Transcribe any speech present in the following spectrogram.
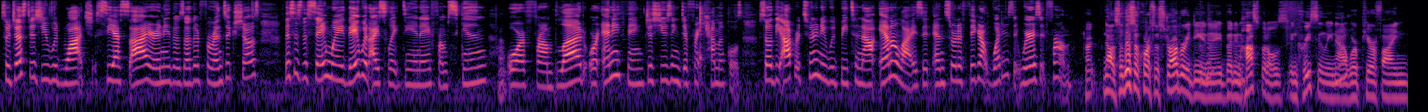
So just as you would watch CSI or any of those other forensic shows, this is the same way they would isolate DNA from skin or from blood or anything just using different chemicals. So the opportunity would be to now analyze it and sort of figure out what is it, where is it from? Right. No, so this, of course, is strawberry DNA, but in hospitals, increasingly now, mm-hmm. we're purifying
